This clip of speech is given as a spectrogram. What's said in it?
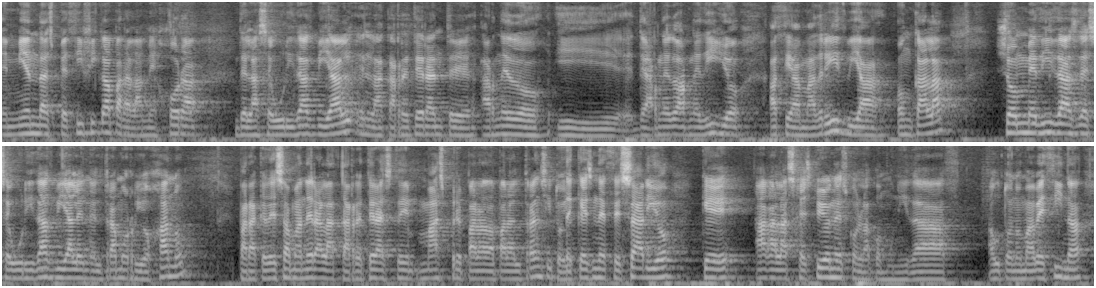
enmienda específica para la mejora de la seguridad vial en la carretera entre Arnedo y de Arnedo a Arnedillo hacia Madrid vía Oncala. Son medidas de seguridad vial en el tramo riojano para que de esa manera la carretera esté más preparada para el tránsito, de que es necesario que haga las gestiones con la comunidad autónoma vecina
